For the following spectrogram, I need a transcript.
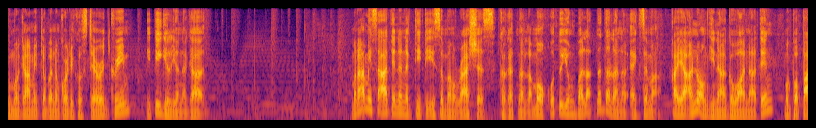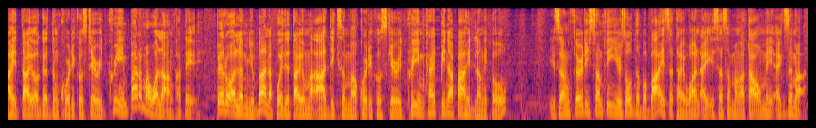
Gumagamit ka ba ng corticosteroid cream? Itigil yan agad. Marami sa atin na nagtitiis sa mga rashes, kagat ng lamok o tuyong balat na dala ng eczema. Kaya ano ang ginagawa natin? Magpapahid tayo agad ng corticosteroid cream para mawala ang kate. Pero alam nyo ba na pwede tayo ma-addict sa mga corticosteroid cream kahit pinapahid lang ito? Isang 30-something years old na babae sa Taiwan ay isa sa mga taong may eczema.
